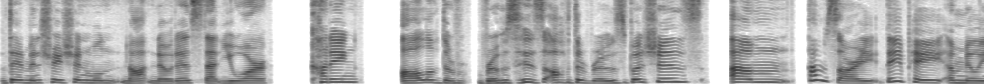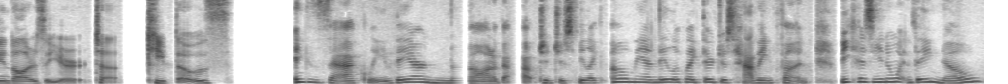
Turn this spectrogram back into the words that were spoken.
the administration will not notice that you are cutting all of the roses off the rose bushes? Um, I'm sorry. They pay a million dollars a year to keep those. Exactly. They are not about to just be like, oh man, they look like they're just having fun. Because you know what? They know.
